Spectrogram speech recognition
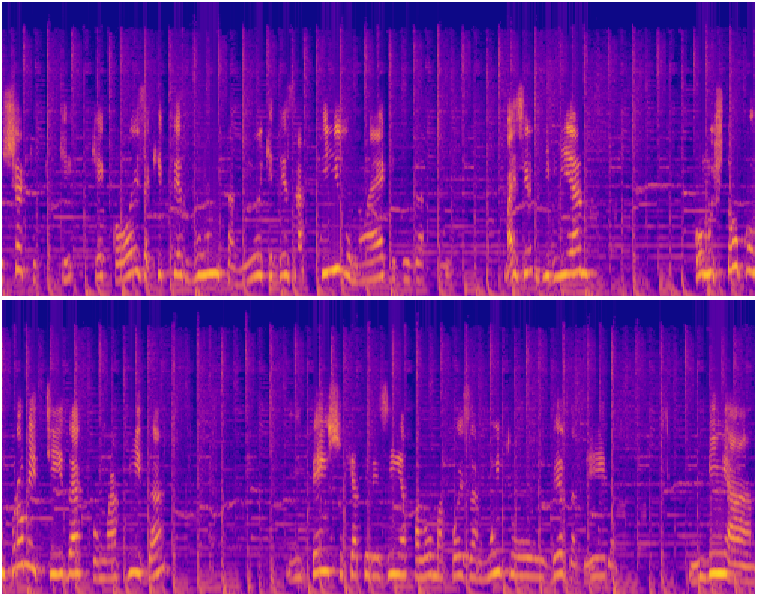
Puxa, que, que, que coisa, que pergunta, viu? E que desafio, não é? Que desafio. Mas eu diria como estou comprometida com a vida, e penso que a Terezinha falou uma coisa muito verdadeira, minha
